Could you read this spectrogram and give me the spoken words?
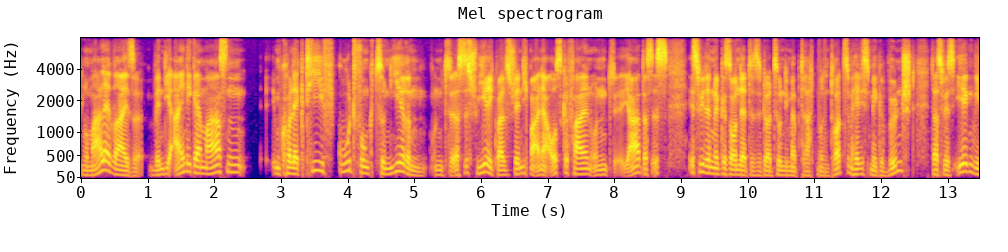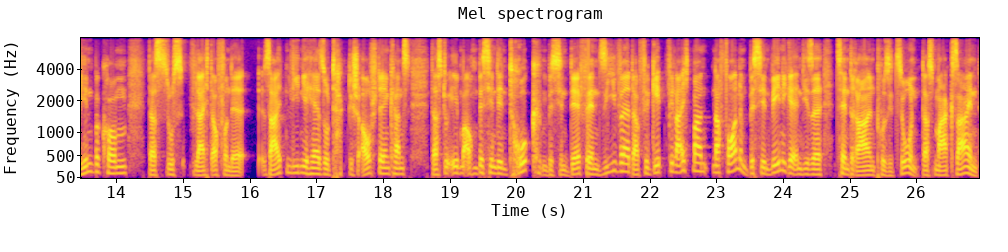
Normalerweise, wenn die einigermaßen im Kollektiv gut funktionieren. Und das ist schwierig, weil es ständig mal einer ausgefallen und ja, das ist, ist wieder eine gesonderte Situation, die man betrachten muss. Und trotzdem hätte ich es mir gewünscht, dass wir es irgendwie hinbekommen, dass du es vielleicht auch von der Seitenlinie her so taktisch aufstellen kannst, dass du eben auch ein bisschen den Druck, ein bisschen defensiver, dafür geht vielleicht mal nach vorne ein bisschen weniger in diese zentralen Position. Das mag sein.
